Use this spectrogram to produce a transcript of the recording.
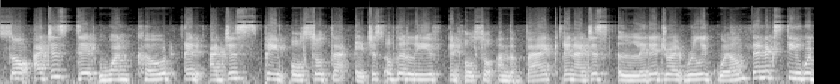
So I just did one coat and I just paint also the edges of the leaf and also on the back. And I just let it dry really well the next thing we're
